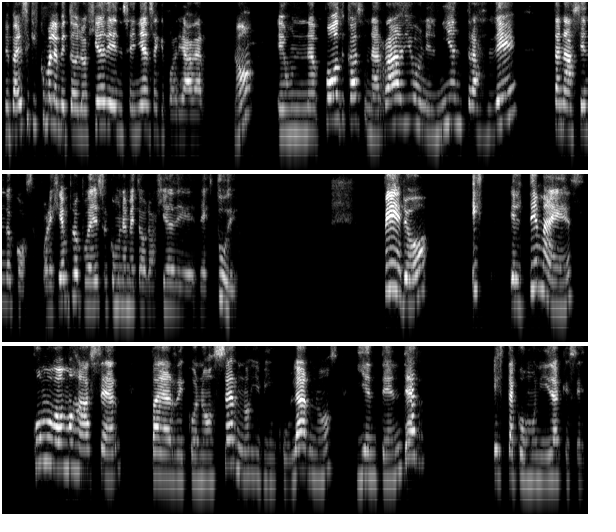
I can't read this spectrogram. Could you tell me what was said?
me parece que es como la metodología de enseñanza que podría haber, ¿no? Es un podcast, una radio, en el mientras de están haciendo cosas. Por ejemplo, puede ser como una metodología de, estudio. Pero el tema es cómo vamos a hacer para reconocernos y vincularnos y entender esta comunidad que, se,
